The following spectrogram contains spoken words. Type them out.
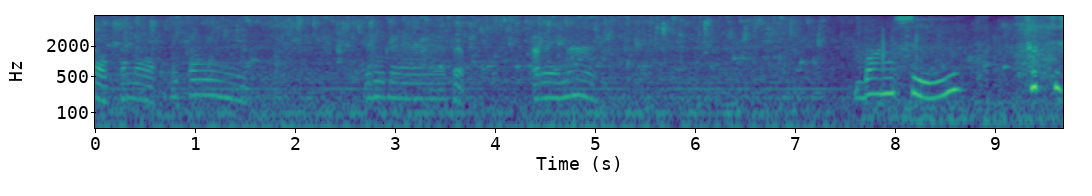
ดอกตลอดไม่ต้องดูแลแบบอะไรมาก บอลสี ชุดที่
